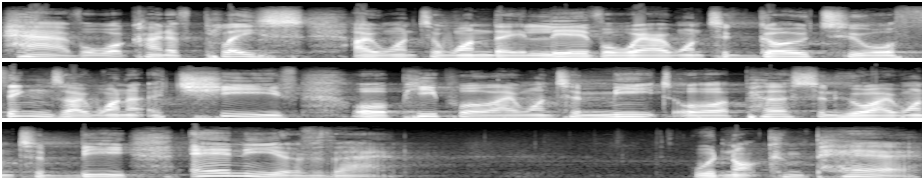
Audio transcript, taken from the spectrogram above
have, or what kind of place I want to one day live, or where I want to go to, or things I want to achieve, or people I want to meet, or a person who I want to be, any of that would not compare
